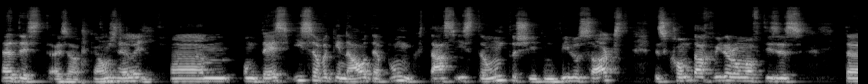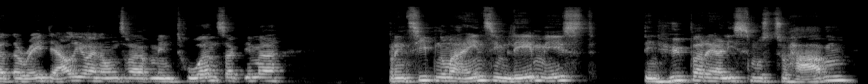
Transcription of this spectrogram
Äh, das, also ganz stimmt ehrlich. Ähm, und das ist aber genau der Punkt. Das ist der Unterschied. Und wie du sagst, es kommt auch wiederum auf dieses, der, der Ray Dalio, einer unserer Mentoren, sagt immer, Prinzip Nummer eins im Leben ist, den Hyperrealismus zu haben,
